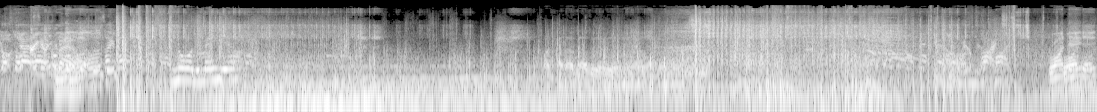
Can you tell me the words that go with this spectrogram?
Got gas. No one remain here. One day.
